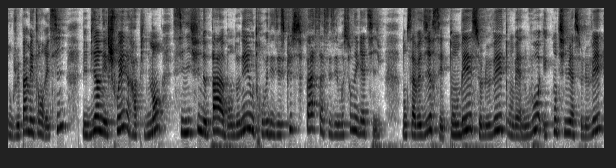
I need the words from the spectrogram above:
Donc je vais pas m'étendre ici, mais bien échouer rapidement signifie ne pas abandonner ou trouver des excuses face à ces émotions négatives. Donc ça veut dire c'est tomber, se lever, tomber à nouveau et continuer à se lever.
